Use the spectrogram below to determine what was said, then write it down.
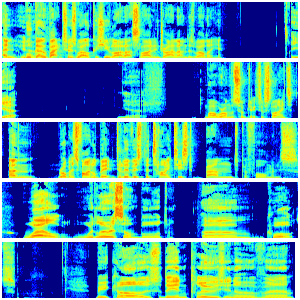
and we'll know, go back to as well because you like that slide in Dryland as well, don't you? yeah, yeah. While we're on the subject of slides, um, Robert's final bit delivers the tightest band performance. Well, with Lewis on board, um, quartz, because the inclusion of um,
